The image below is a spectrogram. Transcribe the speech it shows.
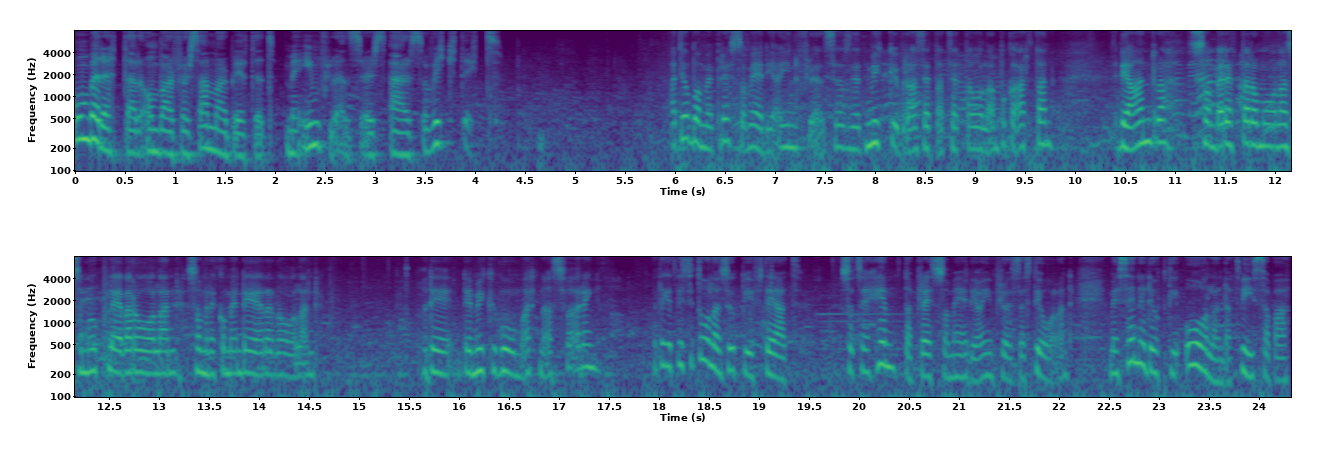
Hon berättar om varför samarbetet med influencers är så viktigt. Att jobba med press och media influencers är ett mycket bra sätt att sätta Åland på kartan. Det är andra som berättar om Åland, som upplever Åland, som rekommenderar Åland. Och det, det är mycket god marknadsföring. Jag tänker att Visit Ålands uppgift är att så att säga hämta press och media och influencers till Åland. Men sen är det upp till Åland att visa vad,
